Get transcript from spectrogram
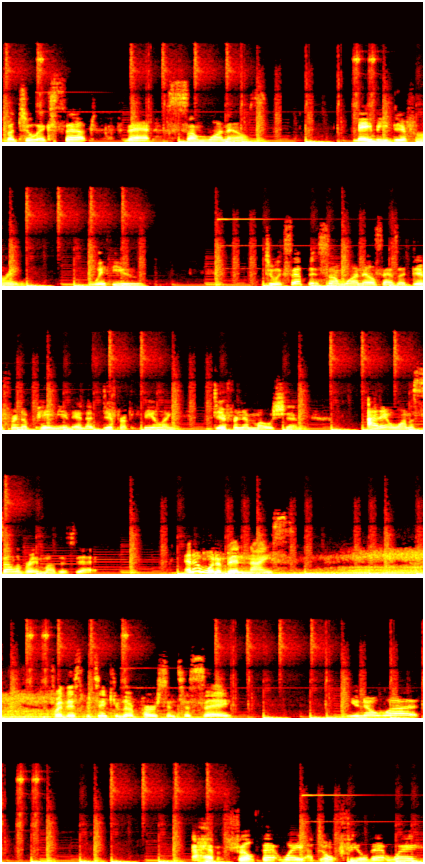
But to accept that someone else may be differing with you, to accept that someone else has a different opinion and a different feeling, different emotion. I didn't want to celebrate Mother's Day. And it would have been nice for this particular person to say, you know what? I haven't felt that way. I don't feel that way.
